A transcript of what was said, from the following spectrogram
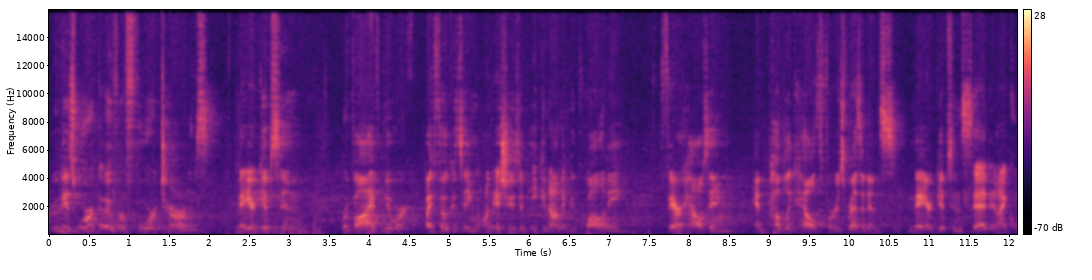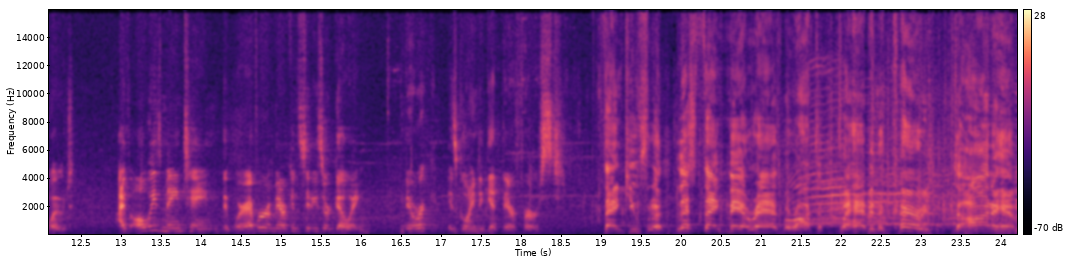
Through his work over four terms, Mayor Gibson revived Newark by focusing on issues of economic equality, fair housing, and public health for his residents. Mayor Gibson said, and I quote, I've always maintained that wherever American cities are going, Newark is going to get there first. Thank you for. Let's thank Mayor Ras Baraka for having the courage to honor him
